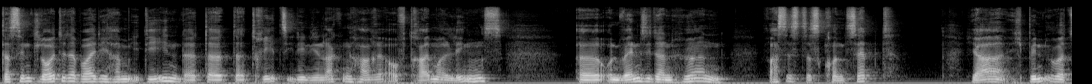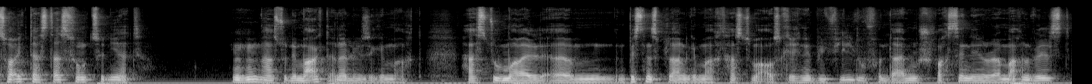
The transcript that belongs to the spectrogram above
Das sind Leute dabei, die haben Ideen, da, da, da dreht es ihnen die Nackenhaare auf dreimal links. Äh, und wenn sie dann hören, was ist das Konzept? Ja, ich bin überzeugt, dass das funktioniert. Mhm. Hast du eine Marktanalyse gemacht? Hast du mal ähm, einen Businessplan gemacht? Hast du mal ausgerechnet, wie viel du von deinem Schwachsinn, den du da machen willst?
